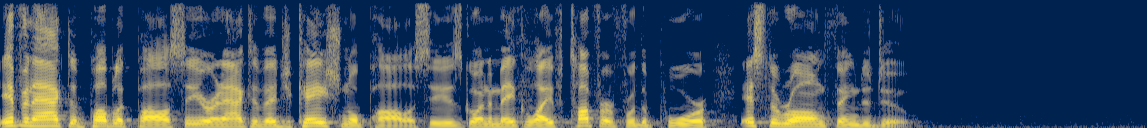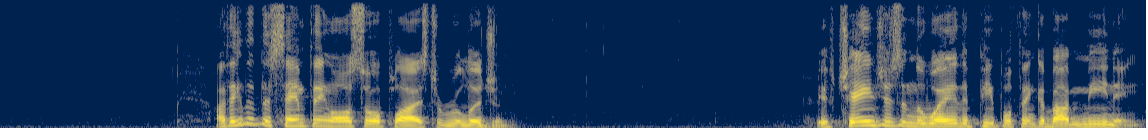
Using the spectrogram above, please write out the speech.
If an act of public policy or an act of educational policy is going to make life tougher for the poor, it's the wrong thing to do. I think that the same thing also applies to religion. If changes in the way that people think about meaning,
